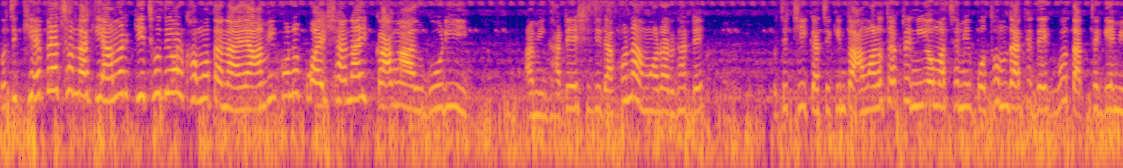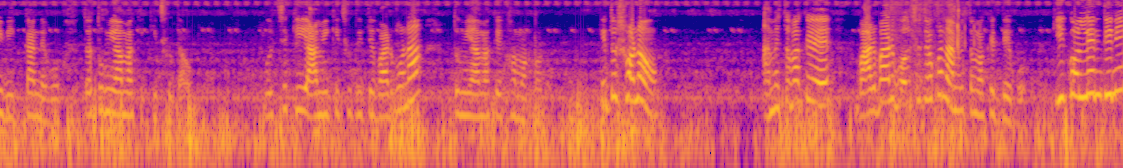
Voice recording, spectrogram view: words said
বলছি, খেয়ে খেপেছো নাকি? আমার কিছু দেওয়ার ক্ষমতা নাই, আমি কোনো পয়সা নাই, কাঙাল, গরিব। আমি ঘাটে এসেছি, দেখো না, মরার ঘাটে। বলছে ঠিক আছে, কিন্তু আমারও তো একটা নিয়ম আছে, আমি প্রথম দেখে দেখব, তার থেকে আমি ভিক্ষা নেব। তো তুমি আমাকে কিছু দাও। বলছে কি, আমি কিছু দিতে পারব না, তুমি আমাকে ক্ষমা করো। কিন্তু শোনো, আমি তোমাকে বারবার বলছো যখন আমি তোমাকে দেব। কি করলেন তিনি?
